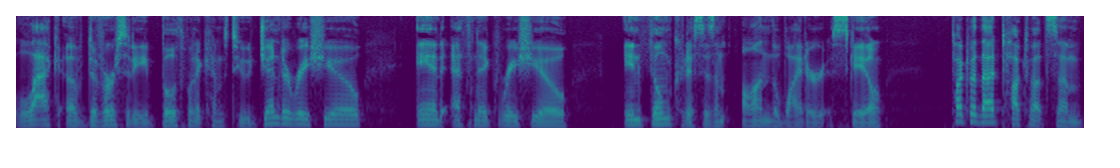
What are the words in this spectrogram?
lack of diversity, both when it comes to gender ratio and ethnic ratio in film criticism on the wider scale. Talked about that, talked about some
